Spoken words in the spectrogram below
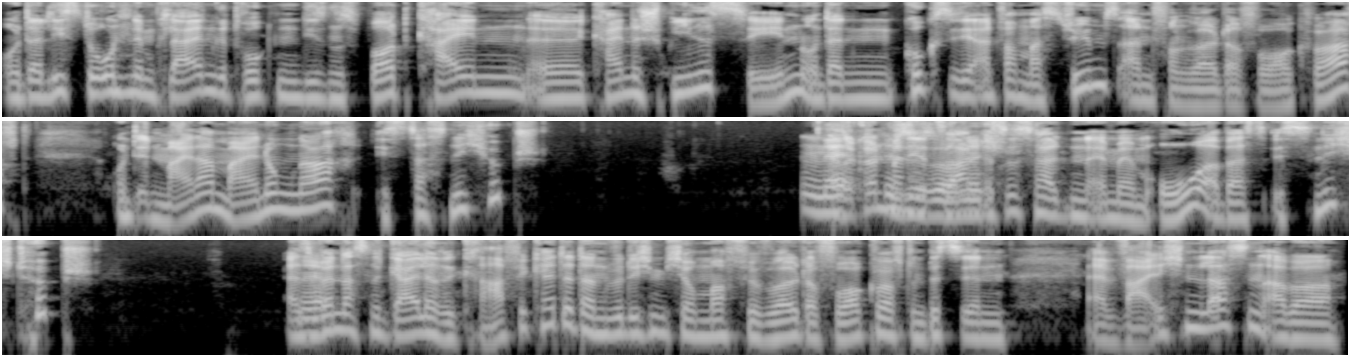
Und da liest du unten im Kleingedruckten in diesem Spot kein, äh, keine Spielszenen und dann guckst du dir einfach mal Streams an von World of Warcraft. Und in meiner Meinung nach ist das nicht hübsch. Nee, also könnte man jetzt sagen, es ist halt ein MMO, aber es ist nicht hübsch. Also ja. wenn das eine geilere Grafik hätte, dann würde ich mich auch mal für World of Warcraft ein bisschen erweichen lassen, aber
